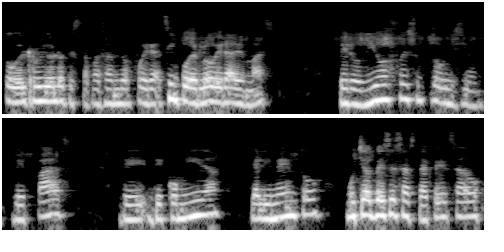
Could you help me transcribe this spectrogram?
todo el ruido de lo que está pasando afuera, sin poderlo ver además, pero Dios fue su provisión de paz, de, de comida, de alimento. Muchas veces hasta he pensado,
